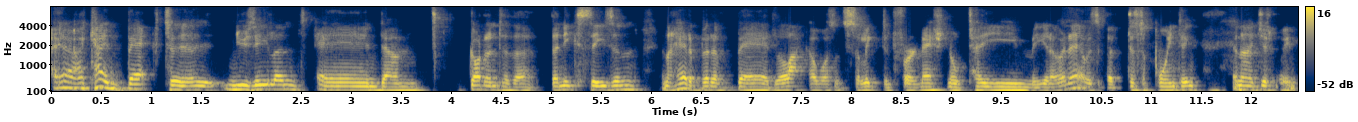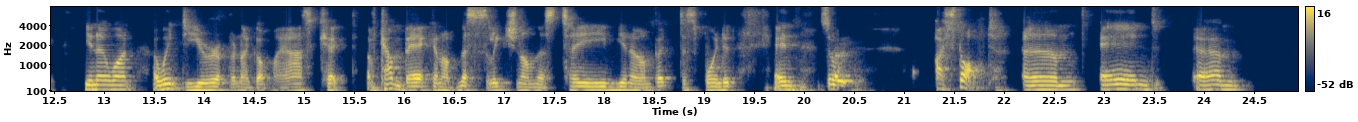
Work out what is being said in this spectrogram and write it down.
I came back to New Zealand and um, got into the, the next season, and I had a bit of bad luck. I wasn't selected for a national team, you know, and that was a bit disappointing. And I just went, you know what? I went to Europe and I got my ass kicked. I've come back and I've missed selection on this team. You know, I'm a bit disappointed. And so I stopped. Um, and um,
